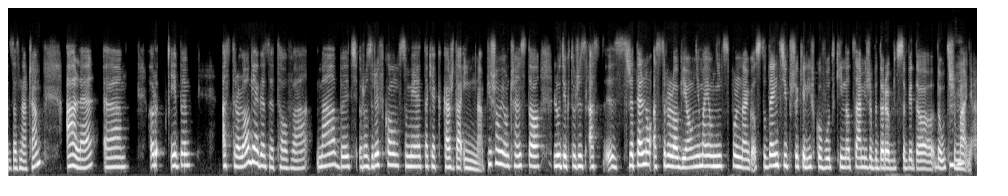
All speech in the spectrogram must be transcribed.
zaznaczam, ale jakby Astrologia gazetowa ma być rozrywką w sumie tak jak każda inna. Piszą ją często ludzie, którzy z, z, rzetelną astrologią nie mają nic wspólnego. Studenci przy kieliszku wódki nocami, żeby dorobić sobie do, do utrzymania.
